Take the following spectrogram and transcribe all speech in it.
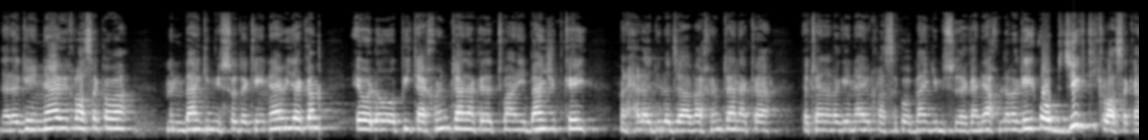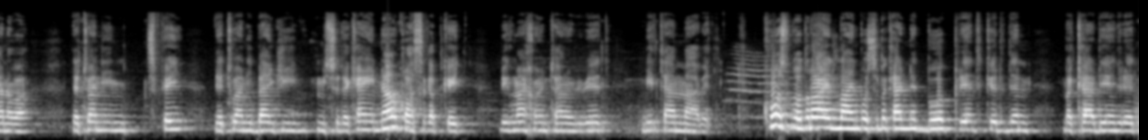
لە رێگەی ناوی کڵاسەکەوە من بانگی میسۆدەکەی ناوی دەکەم ئێوە لە ئۆ پی تای خوێندنتانە کە دەتوانی بانگی بکەیت مەرحەلە دوو لە جاڤا خوێندنتانە کە دەتوانن لە رێگەی ناوی کڵاسەکەوە بانگی میسۆدەکان یاخود لە رێگەی ئۆبجێکتی کڵاسەکانەوە دەتوانین چ بکەیت دەتوانی بانگی میسۆدەکانی ناو کڵاسەکە بکەیت بێگومان خوێندنتانەوە ببێت بیرتان مابێت کۆس نۆدڕای لاین بۆ چ بەکاربێت بۆ پرێنتکردن بەکاردێنرێت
